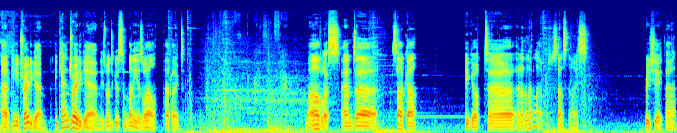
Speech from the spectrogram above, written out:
Uh, can you trade again? He can trade again. He's willing to give some money as well. Perfect. Marvellous. And, uh, Sarkar, he got uh, another level up, so that's nice. Appreciate that.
